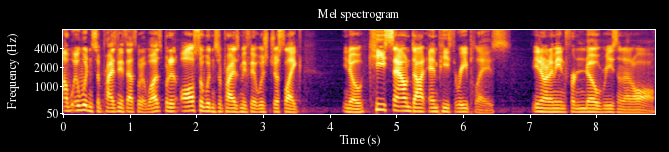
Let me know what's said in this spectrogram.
uh, it wouldn't surprise me if that's what it was. But it also wouldn't surprise me if it was just like, you know, keysound.mp3 plays. You know what I mean? For no reason at all.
